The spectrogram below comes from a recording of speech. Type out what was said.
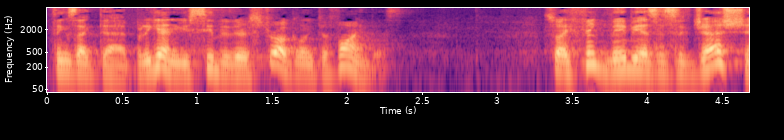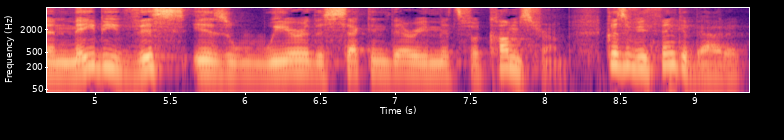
things like that. But again, you see that they're struggling to find this. So I think maybe as a suggestion, maybe this is where the secondary mitzvah comes from. Because if you think about it,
